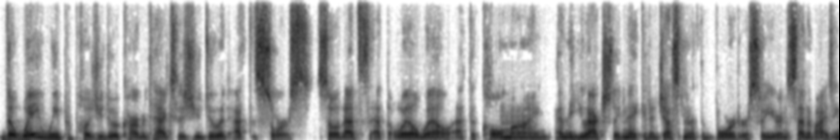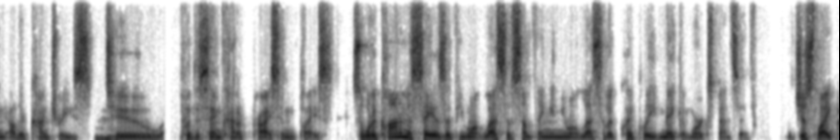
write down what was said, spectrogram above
The way we propose you do a carbon tax is you do it at the source. So that's at the oil well, at the coal mine, and that you actually make an adjustment at the border. So you're incentivizing other countries mm-hmm. to put the same kind of price in place. So what economists say is if you want less of something and you want less of it quickly, make it more expensive just like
